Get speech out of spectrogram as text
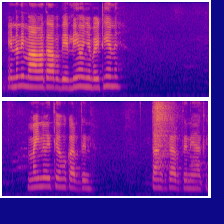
ਇਹਨਾਂ ਦੀ ਮਾਵਾਂ ਤਾਂ ਆਪ ਬੇਲੀਆਂ ਹੋਈਆਂ ਬੈਠੀਆਂ ਨੇ। ਮੈਨੂੰ ਇੱਥੇ ਉਹ ਕਰਦੇ ਨੇ, ਤੰਗ ਕਰਦੇ ਨੇ ਆ ਕੇ।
